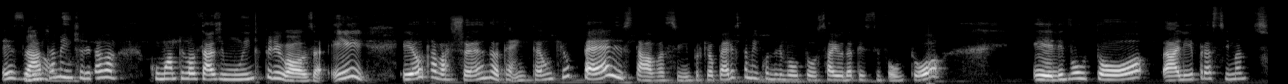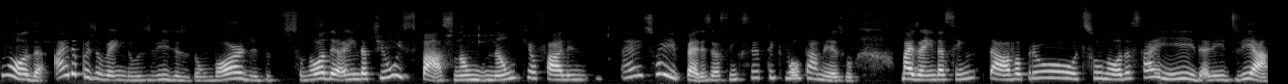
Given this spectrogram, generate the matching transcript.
exatamente, ele estava com uma pilotagem muito perigosa. E eu estava achando até então que o Pérez estava assim, porque o Pérez também quando ele voltou, saiu da pista e voltou, ele voltou ali para cima do Tsunoda. Aí depois eu vendo os vídeos do onboard do Tsunoda, ainda tinha um espaço, não, não que eu fale, é isso aí, Pérez, é assim que você tem que voltar mesmo. Mas ainda assim dava para o Tsunoda sair, dali desviar.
